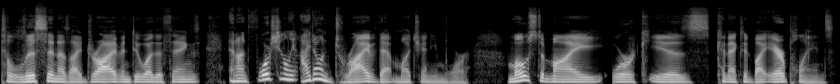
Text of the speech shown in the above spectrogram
to listen as I drive and do other things. And unfortunately, I don't drive that much anymore. Most of my work is connected by airplanes.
